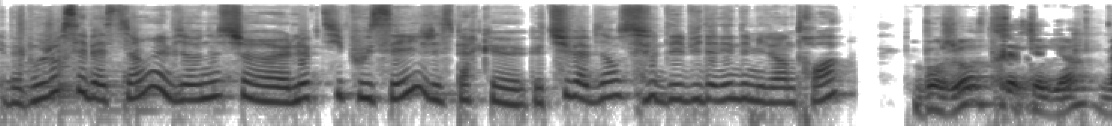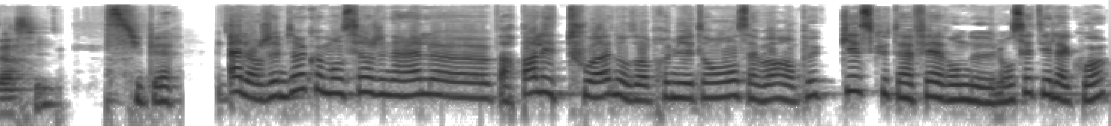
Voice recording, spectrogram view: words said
Eh ben, bonjour Sébastien et bienvenue sur euh, Le Petit Poussé. J'espère que, que tu vas bien ce début d'année 2023. Bonjour, très très bien, merci. Super. Alors j'aime bien commencer en général euh, par parler de toi dans un premier temps, savoir un peu qu'est-ce que tu as fait avant de lancer Telaqua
